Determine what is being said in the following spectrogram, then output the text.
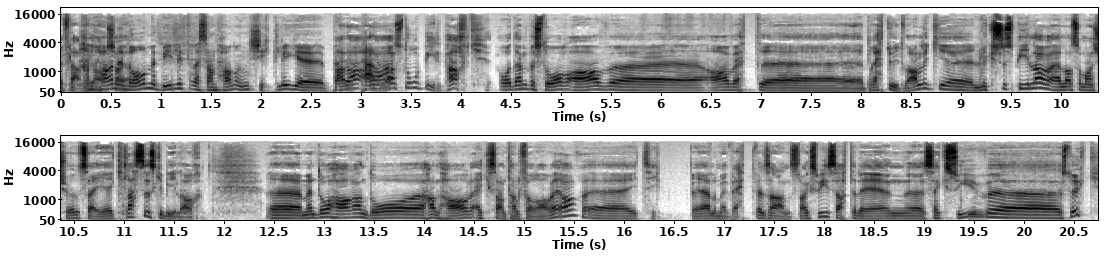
flere garasjer. Han har en enorm bilinteresse. Han har noen skikkelige perler. Han har, han har en stor bilpark, og den består av, eh, av et uh, bredt utvalg eh, luksusbiler, eller som han sjøl sier, klassiske biler. Eh, men da har han da Han har x antall Ferrarier. eh, jeg tipper, eller vi vet vel så anslagsvis at det er en eh, seks-syv eh, stykk.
